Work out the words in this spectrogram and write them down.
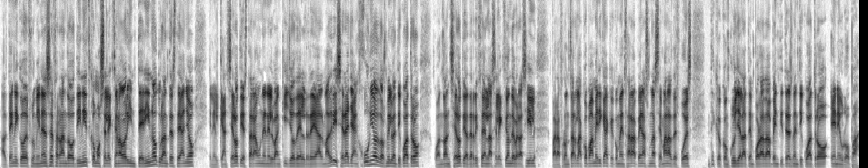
al técnico del Fluminense, Fernando Diniz, como seleccionador interino durante este año en el que Ancelotti estará aún en el banquillo del Real Madrid. Será ya en junio de 2024 cuando Ancelotti aterrice en la selección de Brasil para afrontar la Copa América que comenzará apenas unas semanas después de que concluya la temporada 23-24 en Europa.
